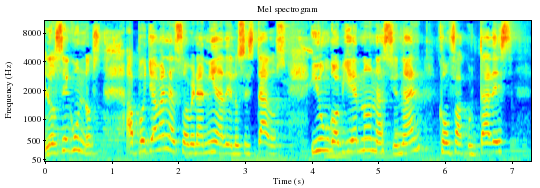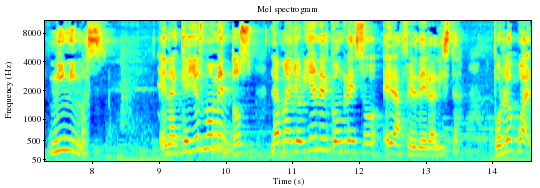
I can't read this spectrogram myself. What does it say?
Los segundos apoyaban la soberanía de los estados y un gobierno nacional con facultades mínimas. En aquellos momentos, la mayoría en el Congreso era federalista, por lo cual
